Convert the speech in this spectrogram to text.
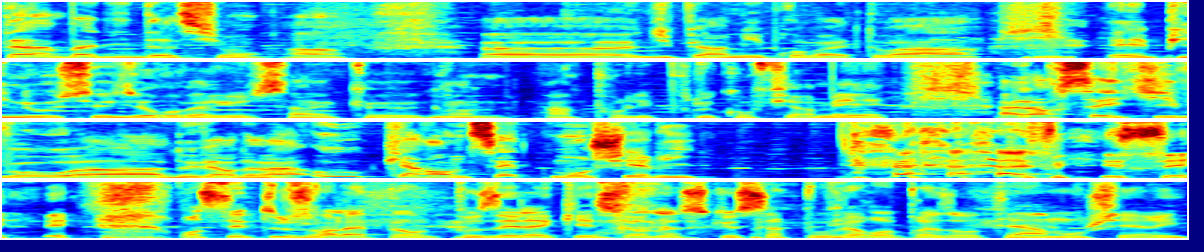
d'invalidation hein, euh, du permis probatoire. Mm. Et puis nous, c'est 0,5 euh, grammes hein, pour les plus confirmés. Alors, ça équivaut à deux verres de vin ou 47, mon chéri. On s'est toujours la- posé la question de ce que ça pouvait représenter un mon chéri.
